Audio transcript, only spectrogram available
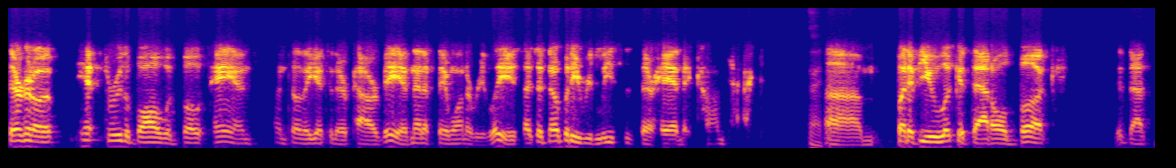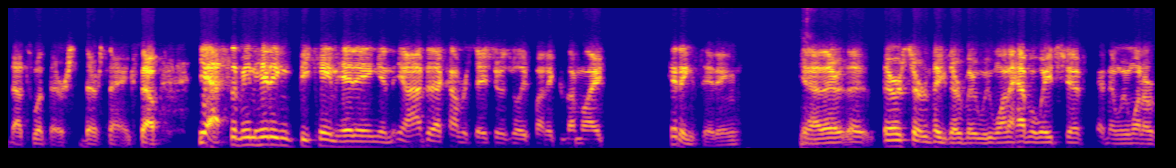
they're going to hit through the ball with both hands until they get to their power V. And then if they want to release, I said, nobody releases their hand at contact. Right. Um, but if you look at that old book, that that's what they're they're saying. So yes, I mean hitting became hitting, and you know after that conversation it was really funny because I'm like, hitting's hitting, you know, there, there, there are certain things everybody we want to have a weight shift and then we want to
